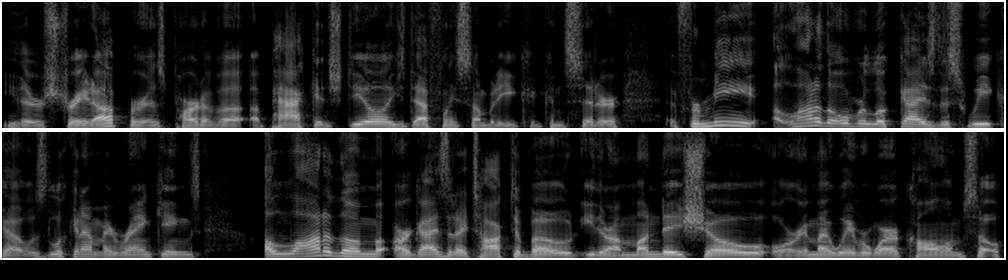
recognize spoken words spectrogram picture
either straight up or as part of a, a package deal? He's definitely somebody you could consider. For me, a lot of the overlooked guys this week, I was looking at my rankings a lot of them are guys that I talked about either on Monday's show or in my waiver wire column. So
